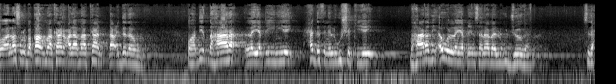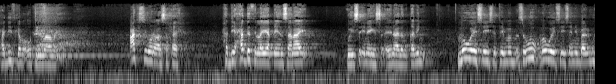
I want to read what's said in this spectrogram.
Oo alaslu baqaau maa kaana calaa maa kaan qaacidadan oo haddii dahaaro la yaqiiniyey xadadna lagu shakiyey dahaaradii awal la yaqiinsanaa baa lagu joogaa. Sida xadiidkaba uu tilmaamay. Cagsiguna waa saxiix. Haddii xadad la yaqiinsanaay weyse inay inaadan qabin. Ma weysaysatay msawow ma weysaysanin baa lagu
